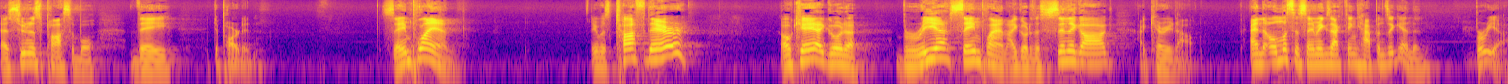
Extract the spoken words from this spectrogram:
as soon as possible, they departed. Same plan. It was tough there. Okay, I go to Berea, same plan. I go to the synagogue, I carry it out. And almost the same exact thing happens again in Berea.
